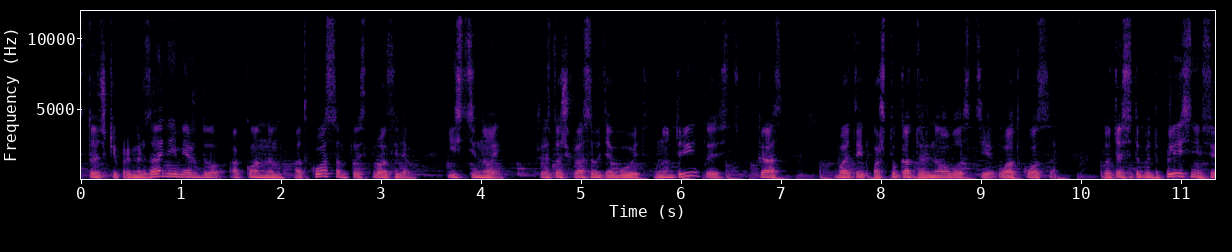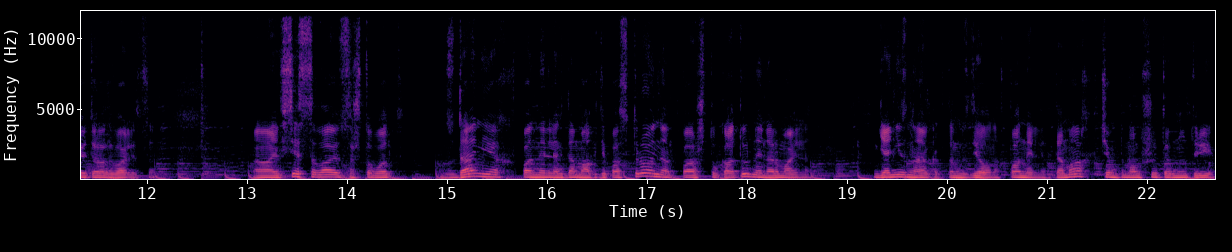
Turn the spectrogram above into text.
в точке промерзания между оконным откосом, то есть профилем, и стеной. Что точка красы у тебя будет внутри, то есть как раз в этой поштукатуренной области у откоса, то есть это будет плесень, и все это развалится. А, и все ссылаются, что вот в зданиях, в панельных домах, где построено, по штукатурной нормально. Я не знаю, как там сделано в панельных домах, чем там обшито внутри.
